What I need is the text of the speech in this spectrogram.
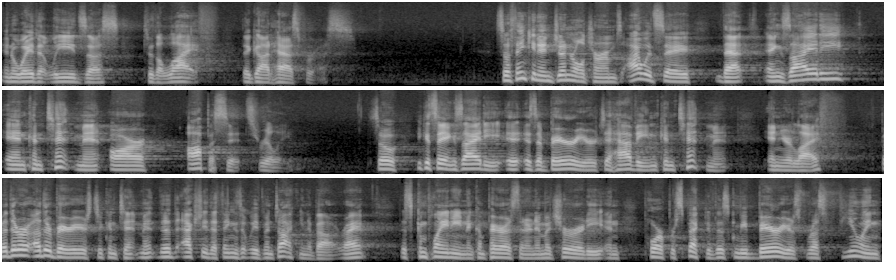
in a way that leads us to the life that God has for us. So, thinking in general terms, I would say that anxiety and contentment are opposites, really. So, you could say anxiety is a barrier to having contentment in your life. But there are other barriers to contentment. They're actually the things that we've been talking about, right? This complaining and comparison and immaturity and poor perspective. Those can be barriers for us feeling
